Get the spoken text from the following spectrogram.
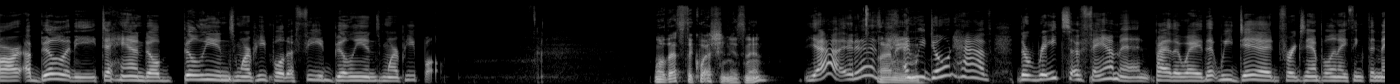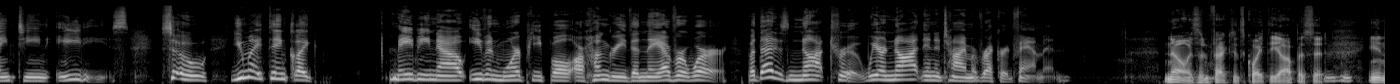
our ability to handle billions more people, to feed billions more people? Well, that's the question, isn't it? Yeah, it is. I mean- and we don't have the rates of famine, by the way, that we did, for example, in I think the 1980s. So you might think like maybe now even more people are hungry than they ever were. But that is not true. We are not in a time of record famine. No, it's in fact it's quite the opposite. Mm-hmm. In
